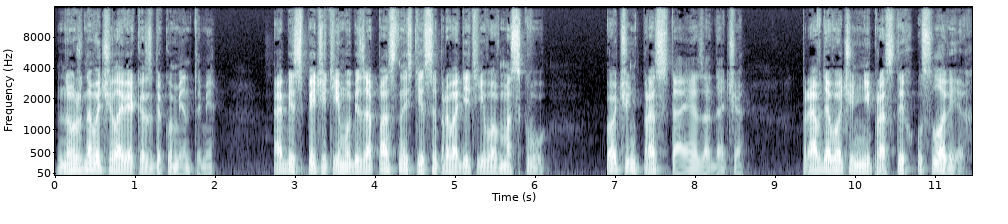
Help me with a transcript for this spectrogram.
нужного человека с документами. Обеспечить ему безопасность и сопроводить его в Москву. Очень простая задача. Правда, в очень непростых условиях,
